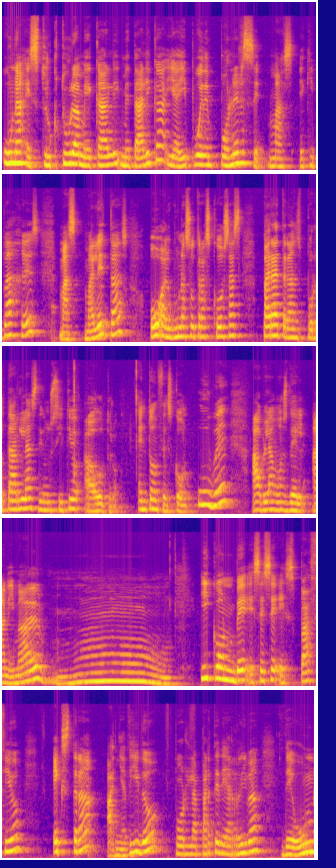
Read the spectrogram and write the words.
una estructura metálica y ahí pueden ponerse más equipajes, más maletas o algunas otras cosas para transportarlas de un sitio a otro. Entonces, con V hablamos del animal mm, y con B es ese espacio extra añadido por la parte de arriba de un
